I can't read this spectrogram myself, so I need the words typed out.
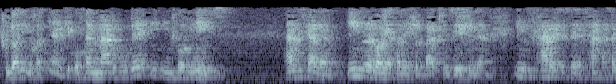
طولانی می‌خواد. این هم که گفتن مربوده این اینطور نیست. از کردم این روایت حالا شده بعد توضیحش میدن این فرض اصلا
